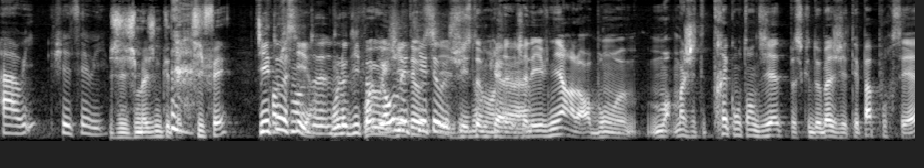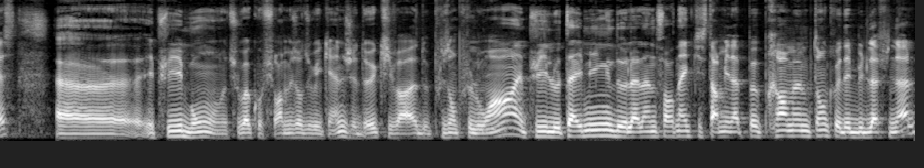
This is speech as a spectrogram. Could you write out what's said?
Ah oui, j'y étais, oui. J'imagine que tu as kiffé. Tu y étais Franchement, aussi, de- hein. de- on le dit pas, Oui, oui, mais y étais aussi, aussi. justement. euh, J'allais y venir. Alors bon, euh, moi, moi, j'étais très content d'y être parce que de base j'étais pas pour CS. Euh, et puis bon, tu vois qu'au fur et à mesure du week-end, j'ai deux qui va de plus en plus loin. Et puis le timing de la LAN Fortnite qui se termine à peu près en même temps que le début de la finale.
